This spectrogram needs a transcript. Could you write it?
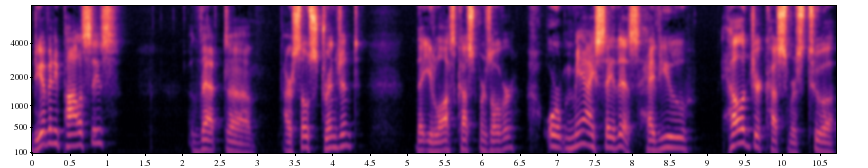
Do you have any policies that uh, are so stringent that you lost customers over? Or may I say this have you held your customers to a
